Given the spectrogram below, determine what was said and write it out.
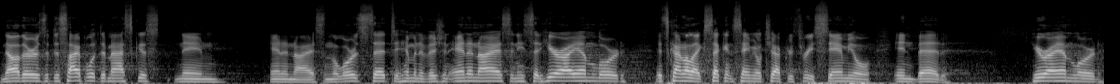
Now there is a disciple at Damascus named Ananias. And the Lord said to him in a vision, Ananias, and he said, Here I am, Lord. It's kind of like 2 Samuel chapter 3, Samuel in bed. Here I am, Lord.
